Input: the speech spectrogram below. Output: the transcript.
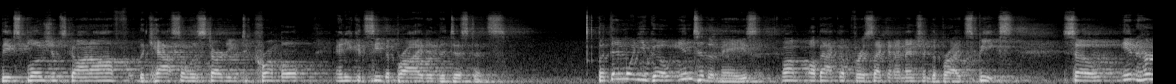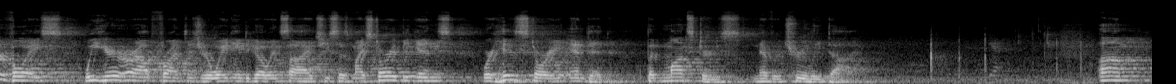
The explosion's gone off. The castle is starting to crumble, and you can see the bride in the distance. But then when you go into the maze, well, I'll back up for a second. I mentioned the bride speaks. So, in her voice, we hear her out front as you're waiting to go inside. She says, My story begins where his story ended, but monsters never truly die. Um,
